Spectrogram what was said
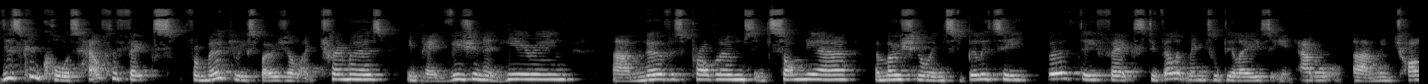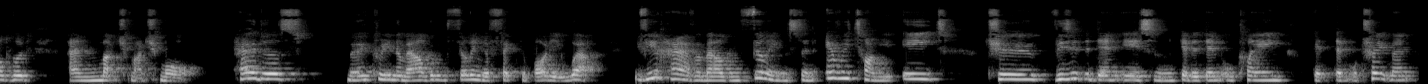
this can cause health effects from mercury exposure like tremors, impaired vision and hearing, um, nervous problems, insomnia, emotional instability, birth defects, developmental delays in adult, um, in childhood, and much, much more. How does mercury and amalgam filling affect the body? Well, if you have amalgam fillings, then every time you eat, chew, visit the dentist and get a dental clean, get dental treatment,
